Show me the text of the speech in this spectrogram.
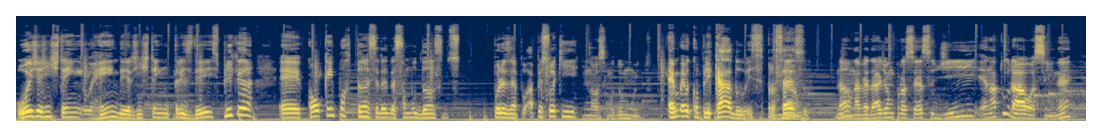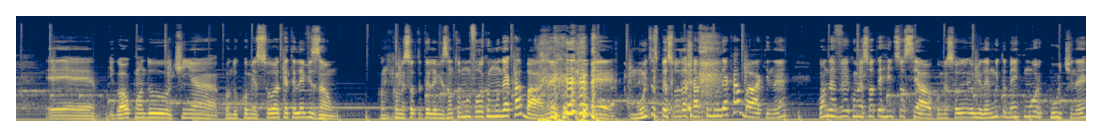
Hoje a gente tem o render, a gente tem um 3D. Explica é, qual que é a importância dessa mudança. Por exemplo, a pessoa que. Nossa, mudou muito. É, é complicado esse processo? Não. Não? Na verdade é um processo de. é natural, assim, né? É igual quando tinha. quando começou a ter televisão. Quando começou a ter televisão, todo mundo falou que o mundo ia acabar, né? é, muitas pessoas achavam que o mundo ia acabar aqui, né? Quando começou a ter rede social, começou, eu me lembro muito bem com o Orkut, né?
